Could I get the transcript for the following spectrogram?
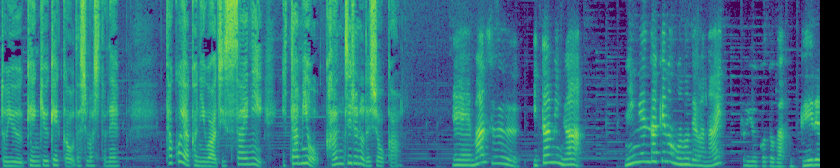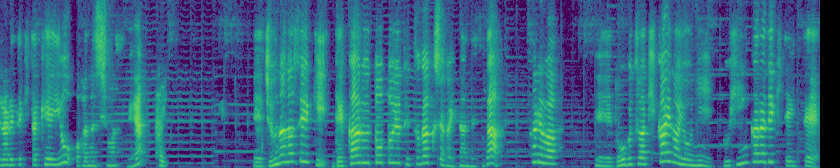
という研究結果を出しましたね。タコやカニは実際に痛みを感じるのでしょうか、えー、まず痛みが人間だけのものではないということが受け入れられてきた経緯をお話ししますね。はい、えー、17世紀デカルトという哲学者がいたんですが彼は、えー、動物は機械のように部品からできていて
